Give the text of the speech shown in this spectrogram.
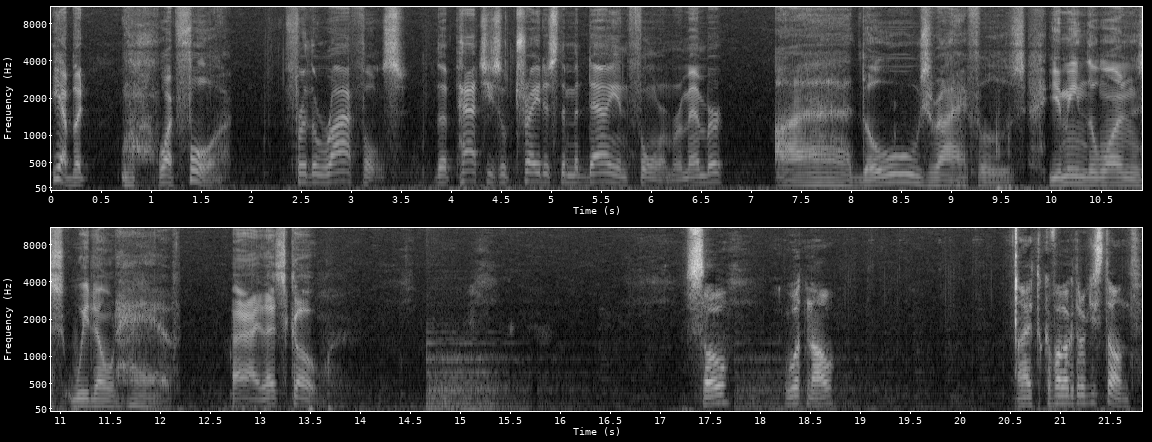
Yeah, but what for? For the rifles. The Apaches will trade us the medallion for 'em, remember? Ah, those rifles. You mean the ones we don't have? All right, let's go. So? What now? Ale to kawałek drogi stąd.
